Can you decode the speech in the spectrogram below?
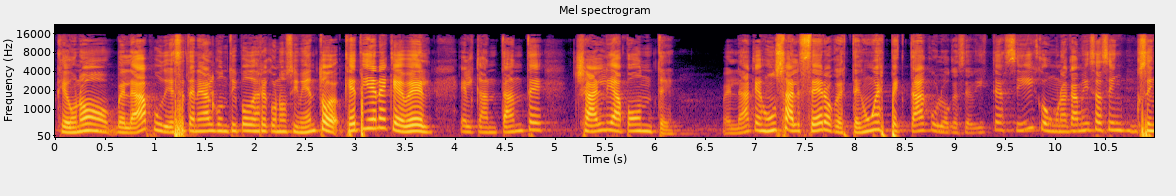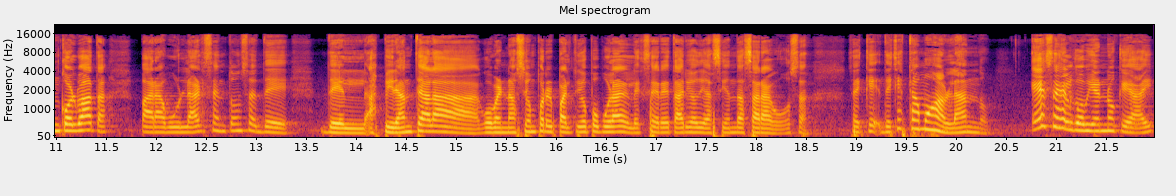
que uno, ¿verdad?, pudiese tener algún tipo de reconocimiento. ¿Qué tiene que ver el cantante Charlie Aponte, ¿verdad?, que es un salsero, que está en un espectáculo, que se viste así, con una camisa sin, sin corbata, para burlarse entonces de, del aspirante a la gobernación por el Partido Popular, el exsecretario de Hacienda Zaragoza. ¿de qué estamos hablando? Ese es el gobierno que hay.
